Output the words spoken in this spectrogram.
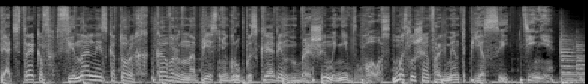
пять треков, финальный из которых кавер на песню группы Скрябин «Бреши мне в голос». Мы слушаем фрагмент пьесы «Тини». Знову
